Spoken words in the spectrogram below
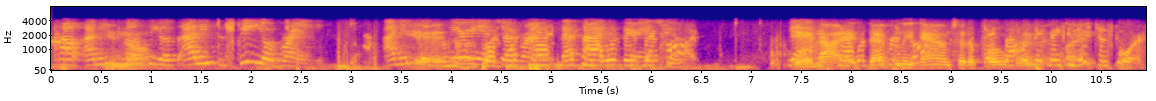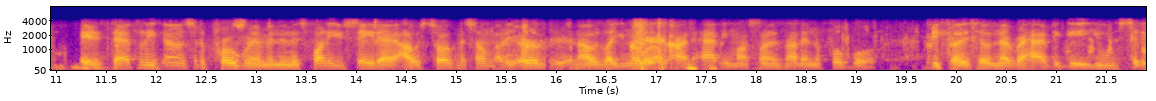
how I need You to know, know? see your I need to see your brain. I need to experience But your that's brain. not, that's that's how not I what they've experience you. taught. Yeah, that's nah, it's what they've been definitely down to the programming. That's not what they've been like- conditioned for. It's definitely down to the programming, and it's funny you say that. I was talking to somebody earlier, and I was like, you know what? I'm kind of happy my son's not into football because he'll never have to get used to the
